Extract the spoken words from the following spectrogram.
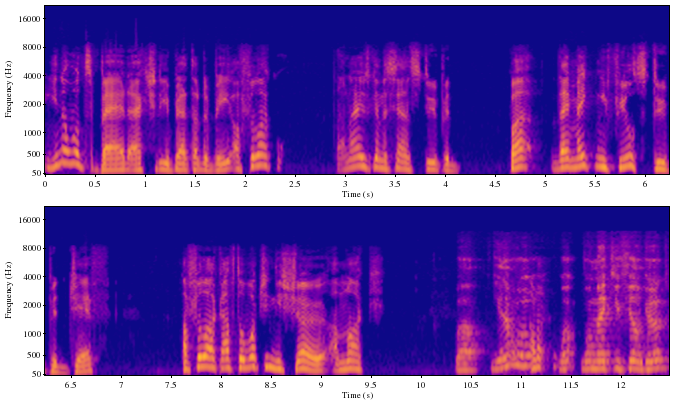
you know what's bad actually about WWE? I feel like, I know it's going to sound stupid, but they make me feel stupid, Jeff. I feel like after watching this show, I'm like, well, you know what, what will make you feel good?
